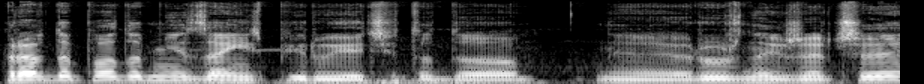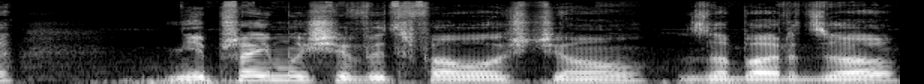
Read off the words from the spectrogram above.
Prawdopodobnie zainspiruje cię to do y, różnych rzeczy. Nie przejmuj się wytrwałością za bardzo.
